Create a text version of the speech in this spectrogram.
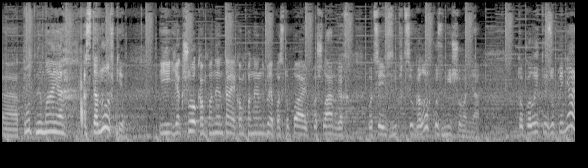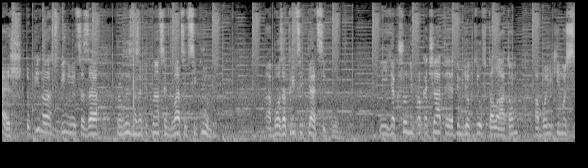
Е, Тут немає остановки, і якщо компонент А і компонент Б поступають по шлангах в цю головку змішування, то коли ти зупиняєш, то піна спінюється за приблизно за 15-20 секунд або за 35 секунд. І якщо не прокачати діоктилфталатом або якимось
